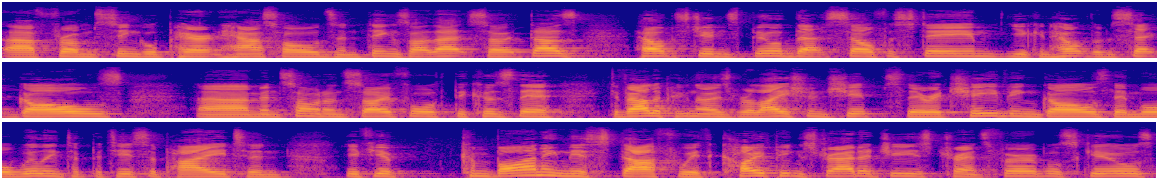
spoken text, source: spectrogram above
are from single parent households and things like that. So it does help students build that self-esteem. You can help them set goals um, and so on and so forth because they're developing those relationships, they're achieving goals, they're more willing to participate. And if you're combining this stuff with coping strategies, transferable skills,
